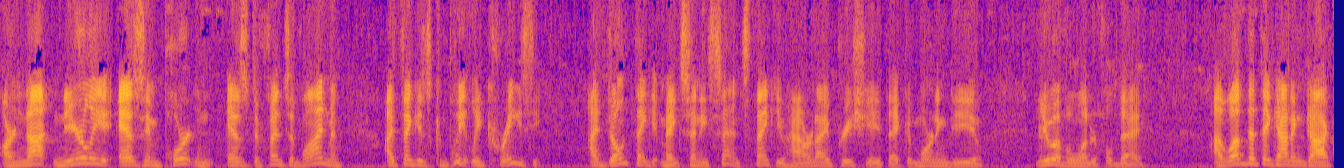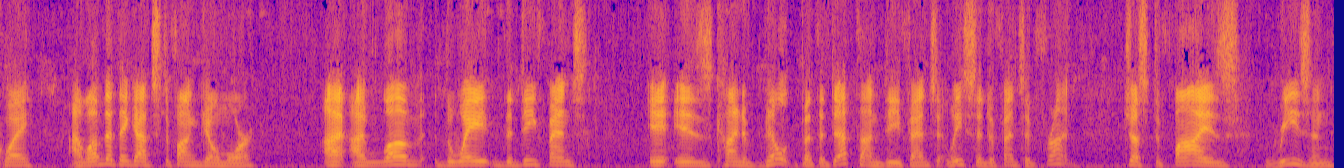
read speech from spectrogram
are not nearly as important as defensive linemen, I think is completely crazy. I don't think it makes any sense. Thank you, Howard. I appreciate that. Good morning to you. You have a wonderful day. I love that they got Ngakoue. I love that they got Stephon Gilmore. I, I love the way the defense is kind of built, but the depth on defense, at least the defensive front, just defies reason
